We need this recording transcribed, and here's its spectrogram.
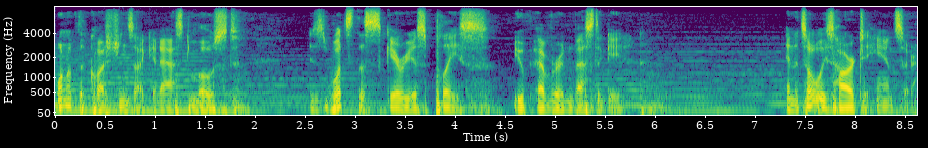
One of the questions I get asked most is what's the scariest place you've ever investigated? And it's always hard to answer.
